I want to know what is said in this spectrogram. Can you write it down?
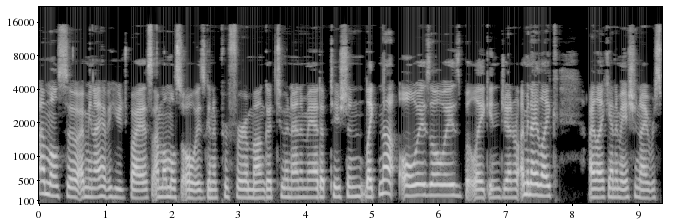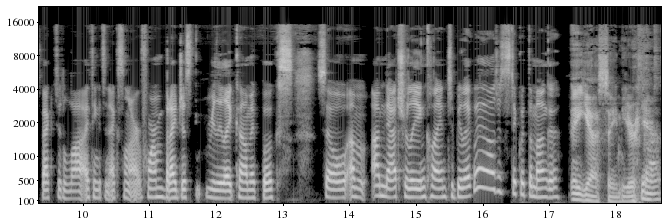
I'm also, I mean, I have a huge bias. I'm almost always going to prefer a manga to an anime adaptation. Like, not always, always, but like in general. I mean, I like, I like animation. I respect it a lot. I think it's an excellent art form, but I just really like comic books. So I'm, I'm naturally inclined to be like, well, I'll just stick with the manga. Uh, yeah, same here. Yeah.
